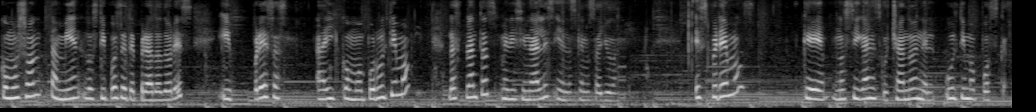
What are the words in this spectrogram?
como son también los tipos de depredadores y presas, ahí como por último las plantas medicinales y en las que nos ayudan. Esperemos que nos sigan escuchando en el último podcast.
